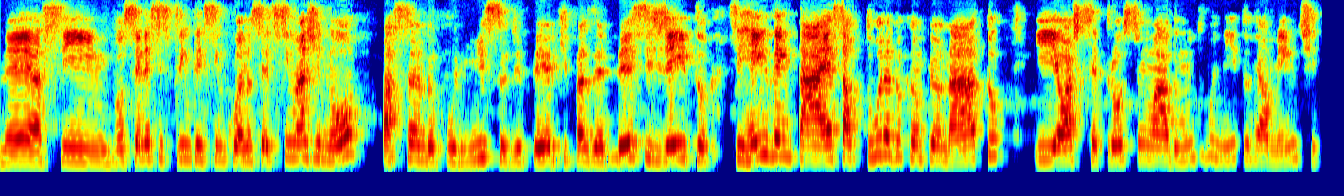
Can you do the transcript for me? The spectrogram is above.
né? Assim, você nesses 35 anos, você se imaginou passando por isso, de ter que fazer desse jeito, se reinventar a essa altura do campeonato. E eu acho que você trouxe um lado muito bonito, realmente.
